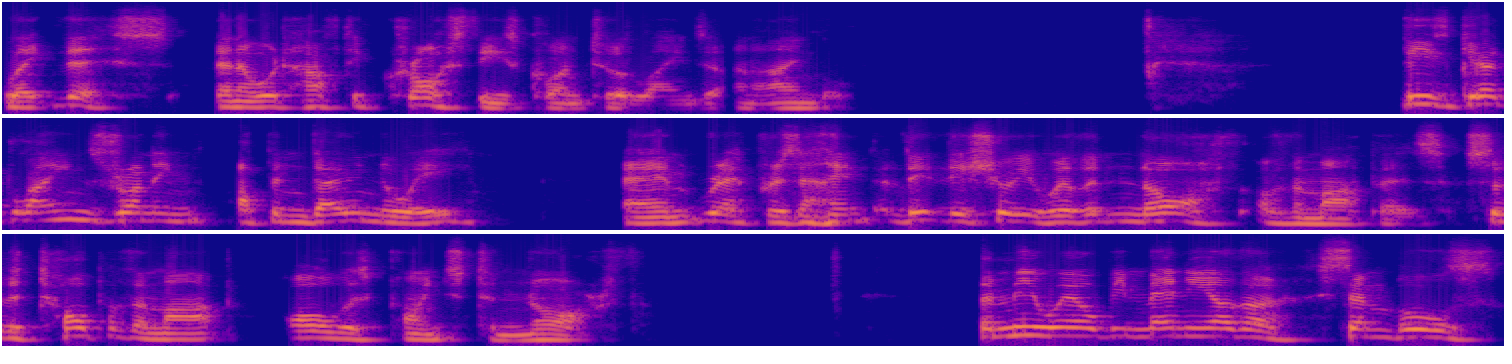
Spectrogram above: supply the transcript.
like this, then I would have to cross these contour lines at an angle. These grid lines running up and down the way um, represent, they, they show you where the north of the map is. So the top of the map always points to north. There may well be many other symbols,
